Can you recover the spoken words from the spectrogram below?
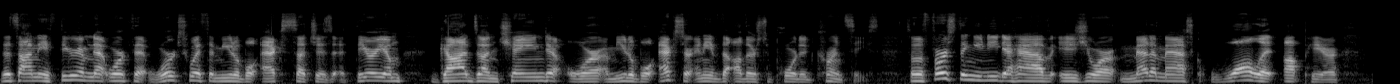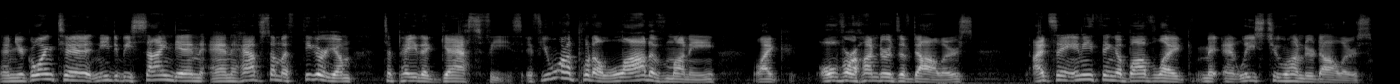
that's on the Ethereum network that works with Immutable X, such as Ethereum, Gods Unchained, or Immutable X, or any of the other supported currencies. So the first thing you need to have is your MetaMask wallet up here. And you're going to need to be signed in and have some Ethereum to pay the gas fees. If you want to put a lot of money, like over hundreds of dollars, I'd say anything above like at least $200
